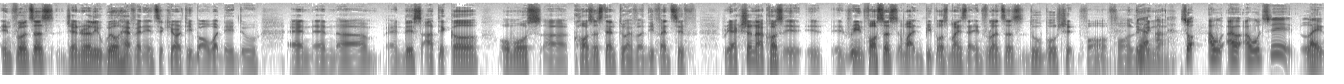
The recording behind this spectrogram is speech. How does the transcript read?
influencers generally will have an insecurity about what they do, and and um and this article almost uh causes them to have a defensive reaction, because it, it it reinforces what in people's minds that influencers do bullshit for for a living, Yeah, uh, so I, w- I, I would say like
